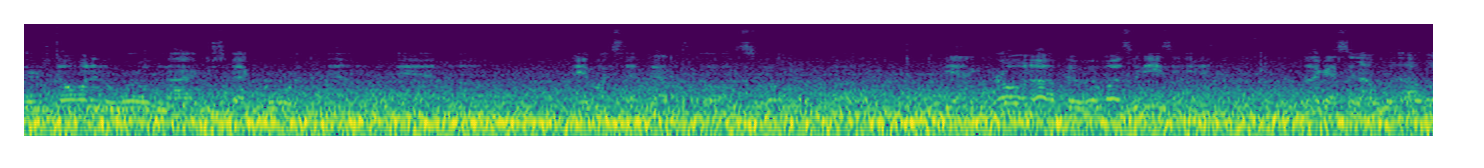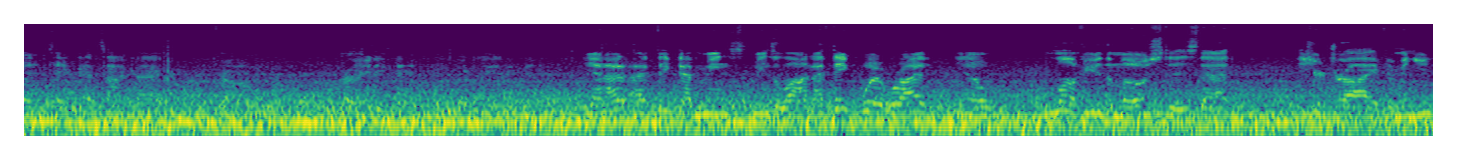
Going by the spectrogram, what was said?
there's no one in the world that I respect more than them, and um, and my stepdad as well. So uh, yeah, growing up, it, it wasn't easy. Like I said, I w- I wouldn't take that time back from for anything. Yeah, and I, I think that means means a lot. And I think what, where I you know love you the most is that is your drive. I mean, you,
